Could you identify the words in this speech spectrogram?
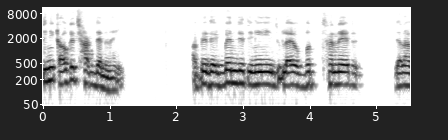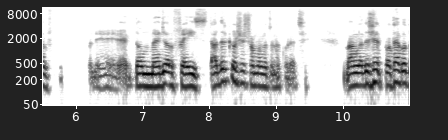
তিনি কাউকে ছাড় দেন নাই। আপনি দেখবেন যে তিনি জুলাই অভ্যুত্থানের যারা মানে একদম মেজর ফেস তাদেরকেও সে সমালোচনা করেছে। বাংলাদেশের প্রথাগত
